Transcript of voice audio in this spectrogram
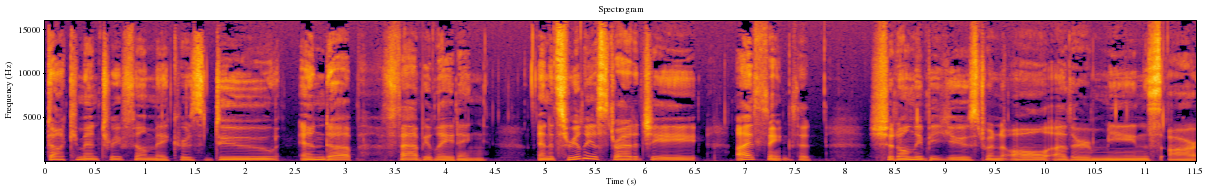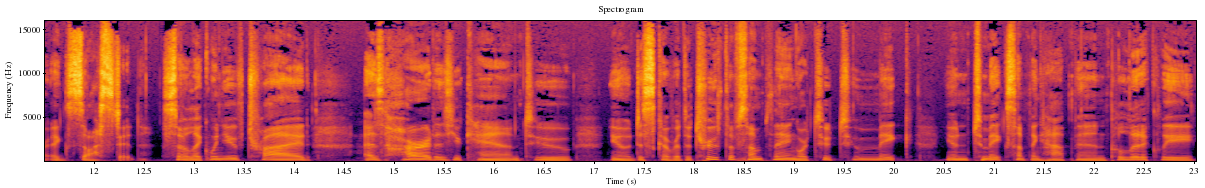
documentary filmmakers do end up fabulating. And it's really a strategy, I think, that should only be used when all other means are exhausted. So, like when you've tried as hard as you can to, you know, discover the truth of something or to, to make you know, to make something happen politically,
